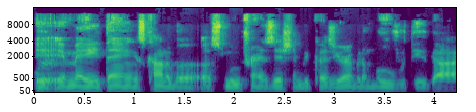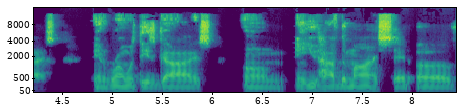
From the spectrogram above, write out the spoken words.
it, it made things kind of a, a smooth transition because you're able to move with these guys and run with these guys um, and you have the mindset of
